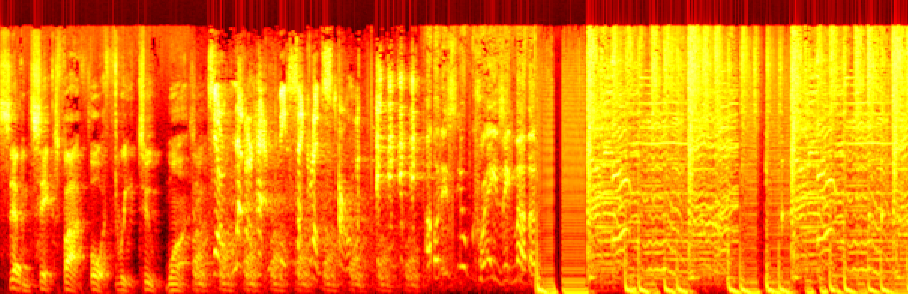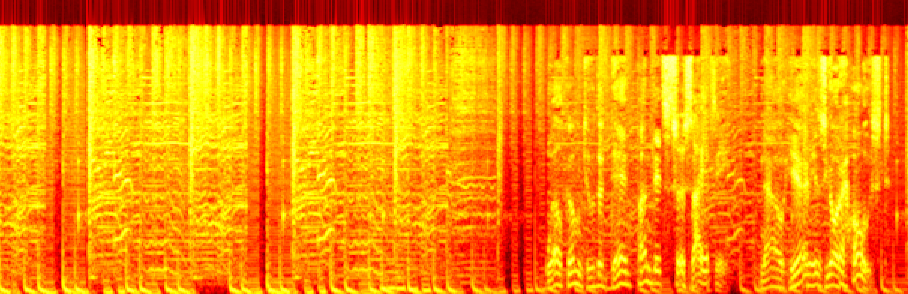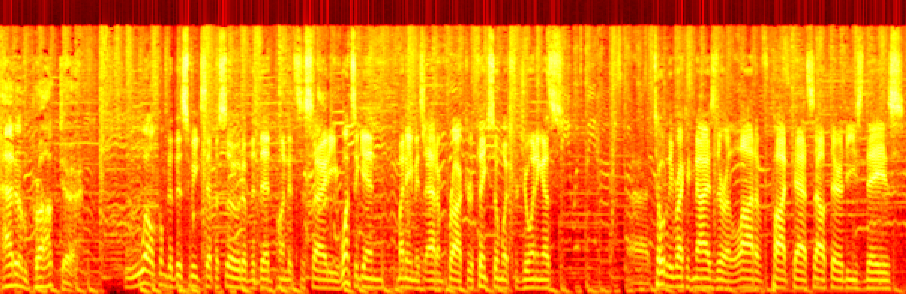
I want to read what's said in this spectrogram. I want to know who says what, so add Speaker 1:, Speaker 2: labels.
Speaker 1: Seven, six, five, four, three, two, one.
Speaker 2: You'll never have the sacred stone.
Speaker 1: oh, this you crazy mother.
Speaker 3: Welcome to the Dead Pundits Society. Now, here is your host, Adam Proctor.
Speaker 4: Welcome to this week's episode of the Dead Pundit Society. Once again, my name is Adam Proctor. Thanks so much for joining us. Uh, totally recognize there are a lot of podcasts out there these days,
